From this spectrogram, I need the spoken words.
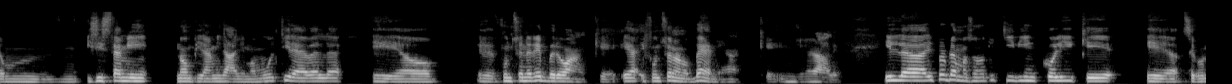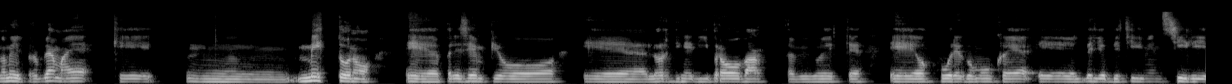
um, i sistemi non piramidali ma multilevel e, uh, funzionerebbero anche e, e, funzionano bene anche in generale. Il, il problema sono tutti i vincoli che e secondo me il problema è che mh, mettono, eh, per esempio, eh, l'ordine di prova, tra virgolette, eh, oppure comunque eh, degli obiettivi mensili,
